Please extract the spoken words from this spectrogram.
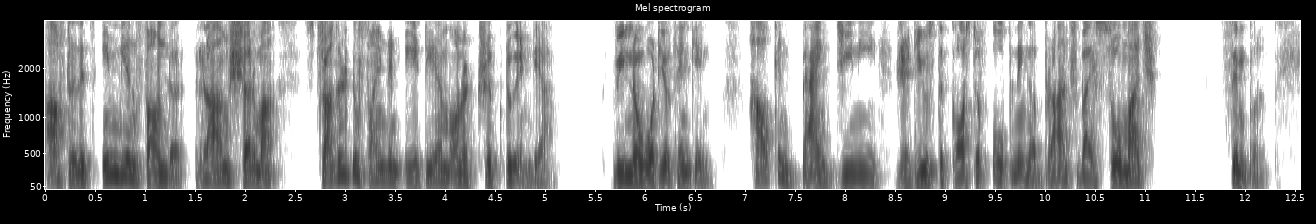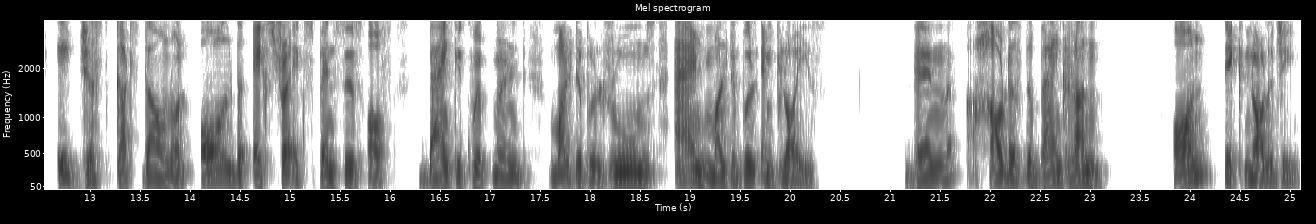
after its Indian founder, Ram Sharma, struggled to find an ATM on a trip to India. We know what you're thinking. How can Bank Genie reduce the cost of opening a branch by so much? Simple. It just cuts down on all the extra expenses of bank equipment, multiple rooms, and multiple employees. Then, how does the bank run? On technology.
